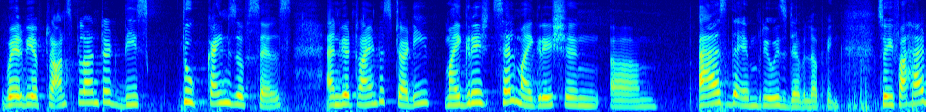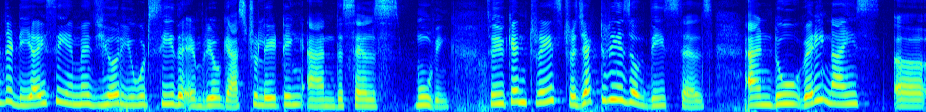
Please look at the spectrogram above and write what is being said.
where we have transplanted these two kinds of cells and we are trying to study migration, cell migration um, as the embryo is developing. So if I had the DIC image here, you would see the embryo gastrulating and the cells moving. So you can trace trajectories of these cells and do very nice uh,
